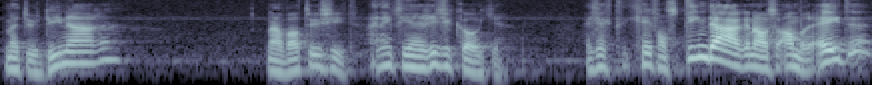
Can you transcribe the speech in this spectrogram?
met uw dienaren naar wat u ziet. Hij neemt hier een risicootje. Hij zegt, geef ons tien dagen nou als anderen eten.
